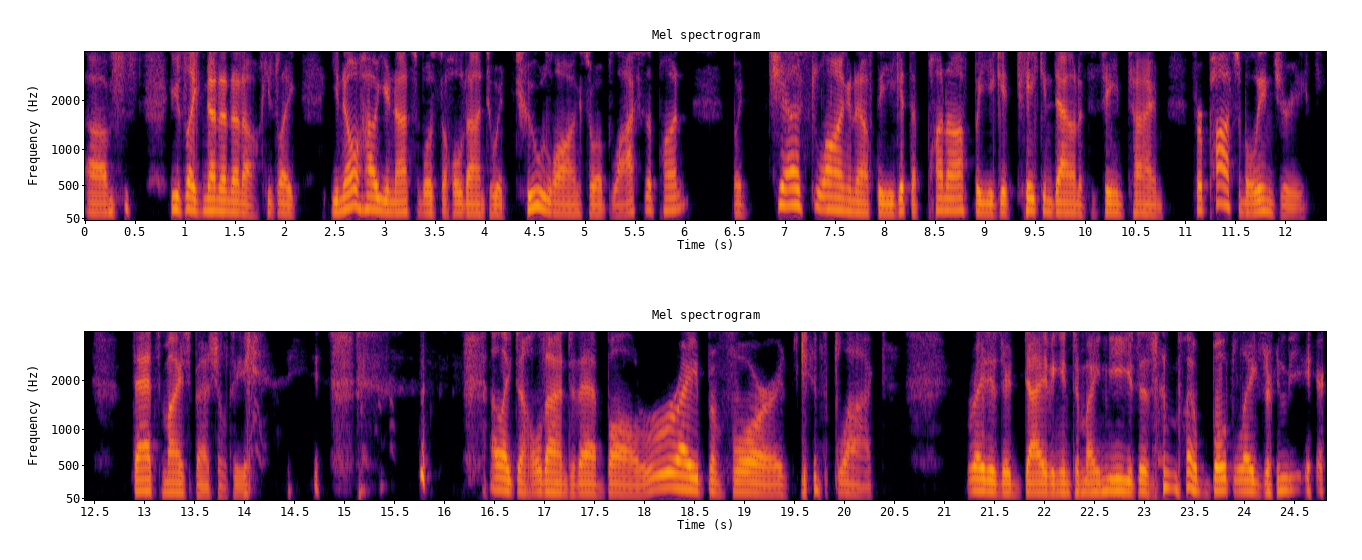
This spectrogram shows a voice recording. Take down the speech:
Um, he's like, no, no, no, no. He's like, you know how you're not supposed to hold on to it too long so it blocks the punt, but just long enough that you get the punt off, but you get taken down at the same time for possible injury. That's my specialty. I like to hold on to that ball right before it gets blocked, right as they're diving into my knees as my, both legs are in the air.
